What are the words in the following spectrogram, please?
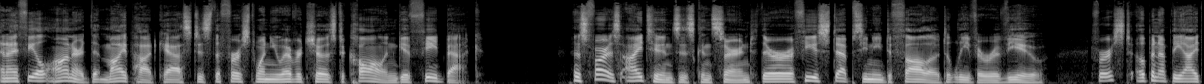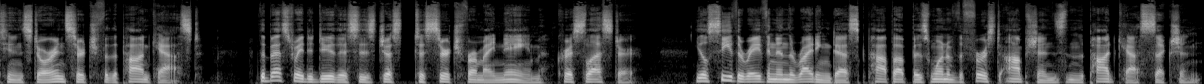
and I feel honored that my podcast is the first one you ever chose to call and give feedback. As far as iTunes is concerned, there are a few steps you need to follow to leave a review. First, open up the iTunes Store and search for the podcast. The best way to do this is just to search for my name, Chris Lester. You'll see the Raven and the Writing Desk pop up as one of the first options in the podcast section.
